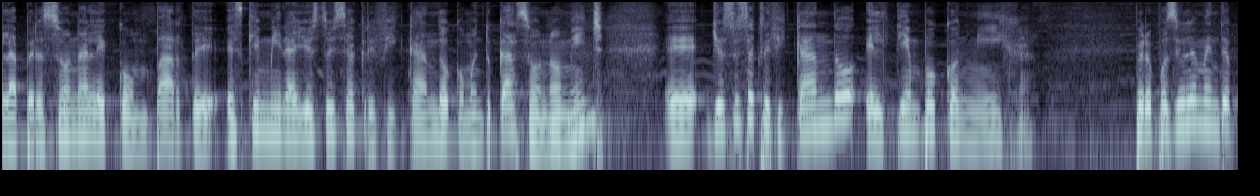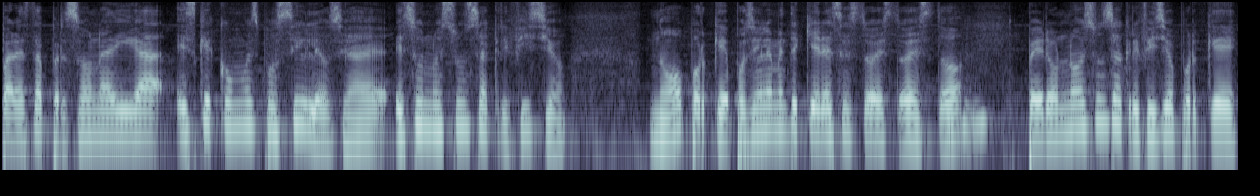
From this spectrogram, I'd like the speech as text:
la persona le comparte, es que mira, yo estoy sacrificando, como en tu caso, ¿no, Mitch? Eh, yo estoy sacrificando el tiempo con mi hija. Pero posiblemente para esta persona diga, es que ¿cómo es posible? O sea, eso no es un sacrificio. No, porque posiblemente quieres esto, esto, esto, pero no es un sacrificio porque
